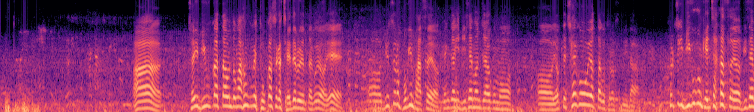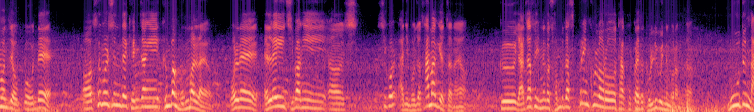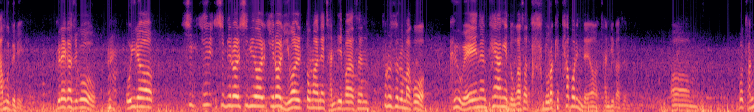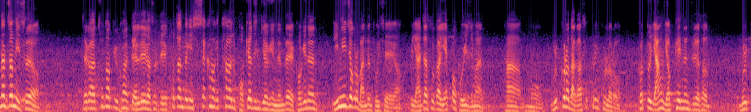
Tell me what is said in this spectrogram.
여기 지금 가상들 되게 많은데 아, 저희 미국 갔다 온 동안 한국의 독가스가 제대로였다고요. 예. 어, 뉴스로 보긴 봤어요. 굉장히 미세먼지하고 뭐 어, 역대 최고였다고 들었습니다. 솔직히 미국은 괜찮았어요. 미세먼지 없고. 근데 어, 숨을 쉬는데 굉장히 금방 목말라요. 원래 LA 지방이 어, 시, 시골 아니 뭐죠 사막이었잖아요. 그 야자수 있는 거 전부 다 스프링클러로 다 국가에서 돌리고 있는 거랍니다. 모든 나무들이. 그래가지고 오히려 11, 11월, 12월, 1월, 2월 동안의 잔디밭은 푸르스름하고 그 외에는 태양에 녹아서 다 노랗게 타버린대요 잔디밭은 어뭐 장단점이 있어요. 제가 초등학교 6학년 때 LA 갔을 때 콧잔등이 새카맣게 타가지고 벗겨진 기억이 있는데 거기는 인위적으로 만든 도시예요. 그 야자수가 예뻐 보이지만 다 뭐 물 끌어다가 스프링쿨러로 그것도 양 옆에 있는 줄에서 물 끌어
